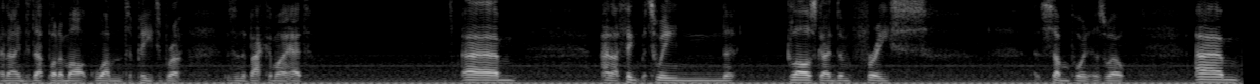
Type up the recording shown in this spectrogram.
and I ended up on a Mark 1 to Peterborough. It was in the back of my head. Um, and I think between Glasgow and Dumfries at some point as well. Um,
